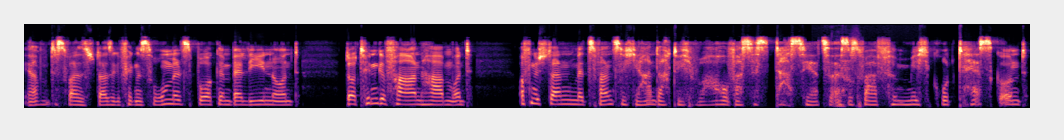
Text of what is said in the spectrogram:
ja, das war das Stasi-Gefängnis Rummelsburg in Berlin und dorthin gefahren haben. Und offen gestanden mit 20 Jahren dachte ich, wow, was ist das jetzt? Also es war für mich grotesk und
